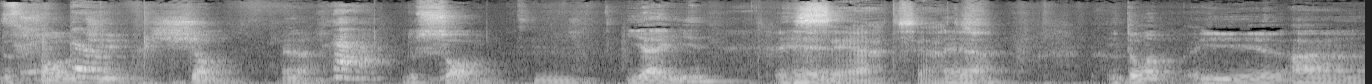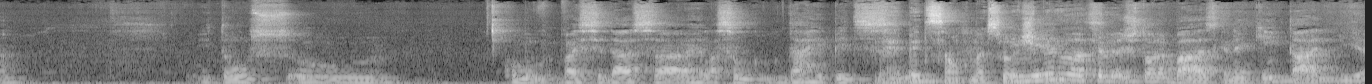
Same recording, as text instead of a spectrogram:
Do solo de chão. É, do solo. Hum. E aí. É, certo, certo. É, então, e a então, o, como vai se dar essa relação da repetição? Da repetição, começou Primeiro, aquela história básica, né? Quem está ali,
